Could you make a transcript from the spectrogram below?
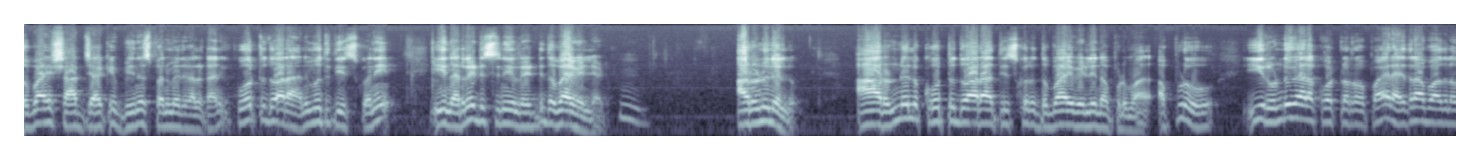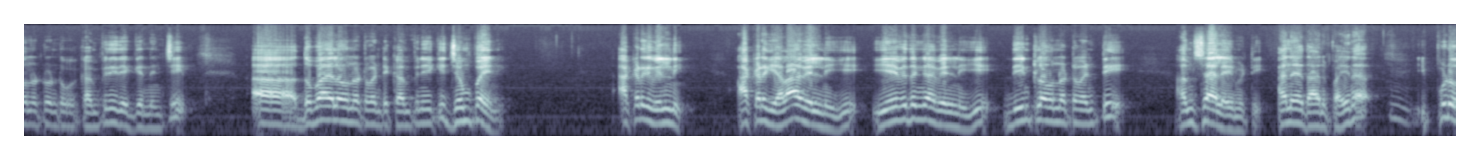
దుబాయ్ షార్జాకి బిజినెస్ పని మీద వెళ్ళడానికి కోర్టు ద్వారా అనుమతి తీసుకొని ఈ నర్రెడ్డి సునీల్ రెడ్డి దుబాయ్ వెళ్ళాడు. ఆ రెండు నెలలు. ఆ రెండు నెలలు కోర్టు ద్వారా తీసుకుని దుబాయ్ వెళ్ళినప్పుడు మా అప్పుడు ఈ రెండు వేల కోట్ల రూపాయలు హైదరాబాద్లో ఉన్నటువంటి ఒక కంపెనీ దగ్గర నుంచి దుబాయ్లో ఉన్నటువంటి కంపెనీకి జంప్ అయినాయి. అక్కడికి వెళ్ళినాయి. అక్కడికి ఎలా వెళ్ళినాయి ఏ విధంగా వెళ్ళినాయి దీంట్లో ఉన్నటువంటి అంశాలు ఏమిటి అనే దానిపైన ఇప్పుడు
